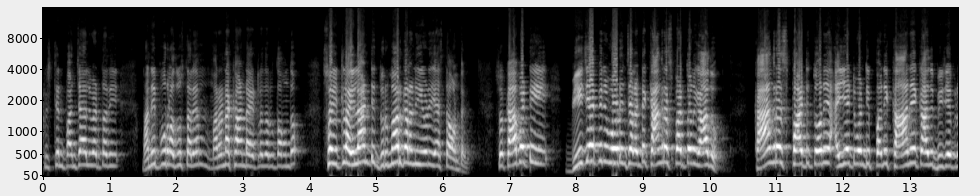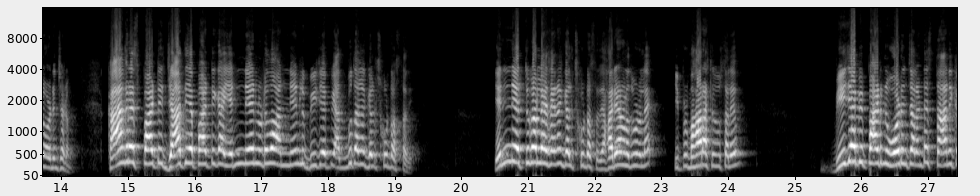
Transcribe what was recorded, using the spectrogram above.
క్రిస్టియన్ పంచాయలు పెడుతుంది మణిపూర్లో చూస్తలేం మరణకాండ ఎట్లా జరుగుతూ ఉందో. సో ఇట్లా ఇలాంటి దుర్మార్గాలను ఈవిడ చేస్తూ ఉంటుంది. సో కాబట్టి బీజేపీని ఓడించాలంటే కాంగ్రెస్ పార్టీతో కాదు. కాంగ్రెస్ పార్టీతోనే అయ్యేటువంటి పని కానే కాదు బీజేపీని ఓడించడం. కాంగ్రెస్ పార్టీ జాతీయ పార్టీగా ఎన్నేళ్ళు ఉంటుందో అన్నేళ్ళు బీజేపీ అద్భుతంగా గెలుచుకుంటూ వస్తుంది. ఎన్ని ఎత్తుగడలేసైనా గెలుచుకుంటూ వస్తుంది. హర్యానాలో చూడలే ఇప్పుడు మహారాష్ట్ర చూస్తలేం. బీజేపీ పార్టీని ఓడించాలంటే స్థానిక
